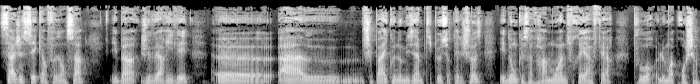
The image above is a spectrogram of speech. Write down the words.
Ça je sais qu'en faisant ça, eh ben je vais arriver euh, à euh, je sais pas économiser un petit peu sur telle chose et donc ça fera moins de frais à faire pour le mois prochain.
